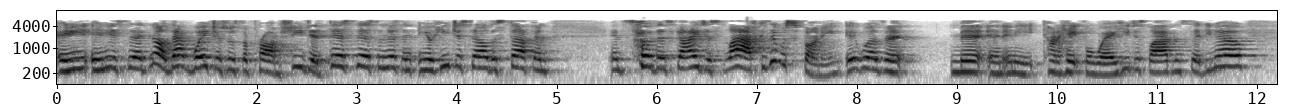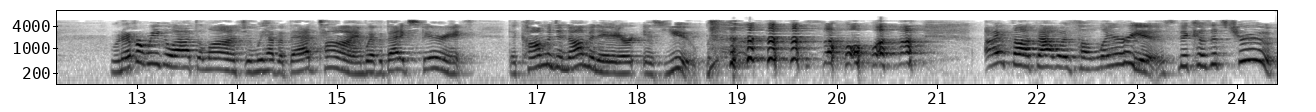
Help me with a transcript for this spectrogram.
and he, and he said, no, that waitress was the problem. She did this, this, and this. And, you know, he just said all this stuff. And, and so this guy just laughed because it was funny. It wasn't meant in any kind of hateful way. He just laughed and said, you know, whenever we go out to lunch and we have a bad time, we have a bad experience, the common denominator is you. so uh, I thought that was hilarious because it's true.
